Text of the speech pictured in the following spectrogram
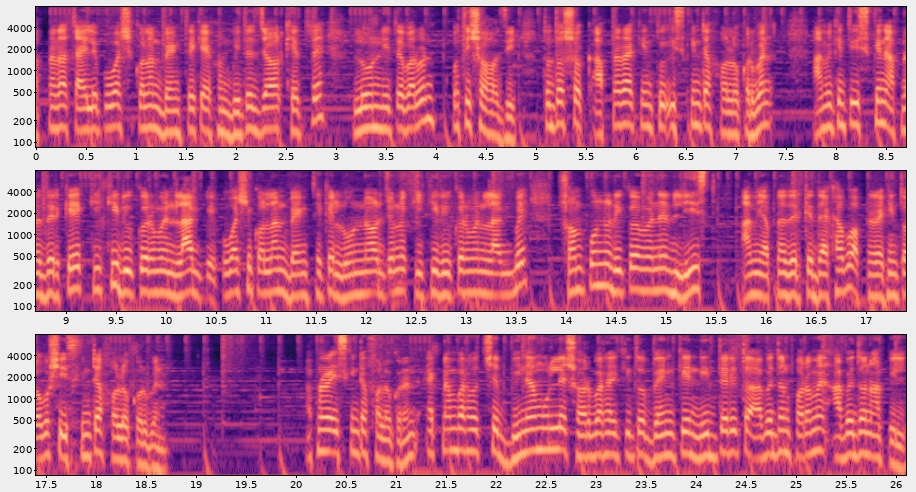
আপনারা চাইলে প্রবাসী কল্যাণ ব্যাংক থেকে এখন বিদেশ যাওয়ার ক্ষেত্রে লোন নিতে পারবেন অতি সহজেই। তো দর্শক, আপনারা কিন্তু স্ক্রিনটা ফলো করবেন। আমি কিন্তু স্ক্রিনে আপনাদেরকে কি কি রিকোয়ারমেন্ট লাগবে? প্রবাসী কল্যাণ ব্যাংক থেকে লোন নেওয়ার জন্য কি কি রিকোয়ারমেন্ট লাগবে? সম্পূর্ণ রিকোয়ারমেন্টের লিস্ট আমি আপনাদেরকে দেখাবো আপনারা কিন্তু অবশ্যই স্ক্রিনটা ফলো করবেন। আপনারা স্ক্রিনটা ফলো করেন। এক নাম্বার হচ্ছে, বিনামূল্যে সরবরাহকৃত ব্যাংকের নির্ধারিত আবেদন ফরমে আবেদন আপিল।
